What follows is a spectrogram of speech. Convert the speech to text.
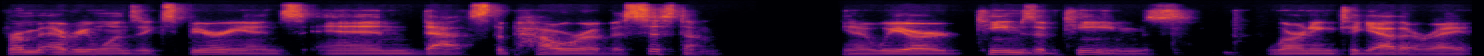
from everyone's experience and that's the power of a system. You know we are teams of teams learning together right?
